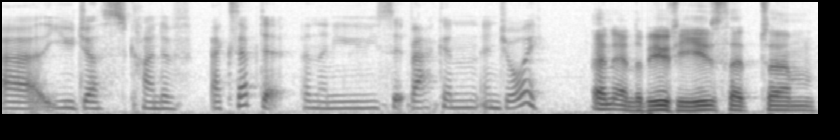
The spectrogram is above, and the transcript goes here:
uh, you just kind of accept it and then you sit back and enjoy. And and the beauty is that um,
